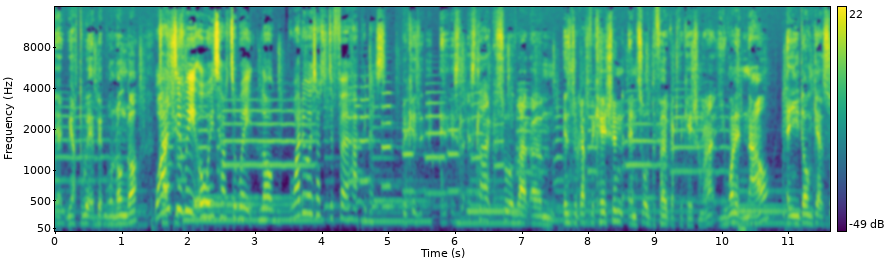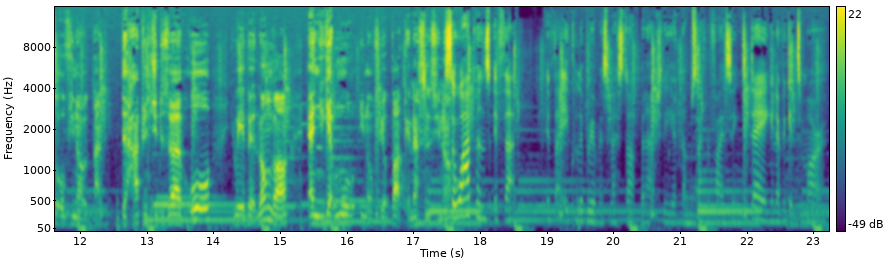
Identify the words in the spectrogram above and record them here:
eh, we have to wait a bit more longer. why do we always have to wait long? Why do we always have to defer happiness? Because it- it's it's like sort of like um instant gratification and sort of deferred gratification, right? You want it now, and you don't get sort of you know like the happiness you deserve, or you wait a bit longer and you get more, you know, for your buck. In essence, you know. So what happens if that if that equilibrium is messed up and actually you end up sacrificing today and you never get tomorrow?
